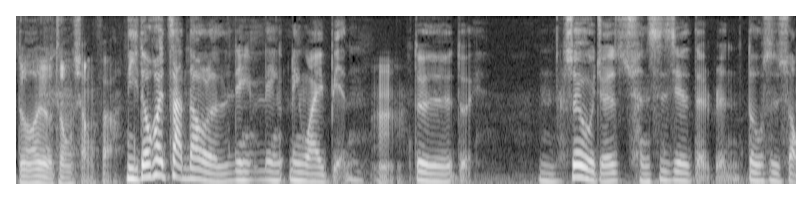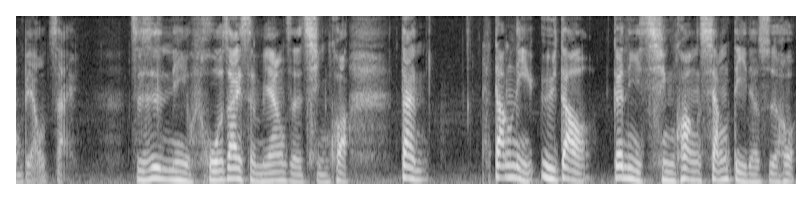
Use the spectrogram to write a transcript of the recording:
都会有这种想法，你都会站到了另另另外一边。嗯，对对对对，嗯，所以我觉得全世界的人都是双标仔，只是你活在什么样子的情况。但当你遇到跟你情况相抵的时候，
